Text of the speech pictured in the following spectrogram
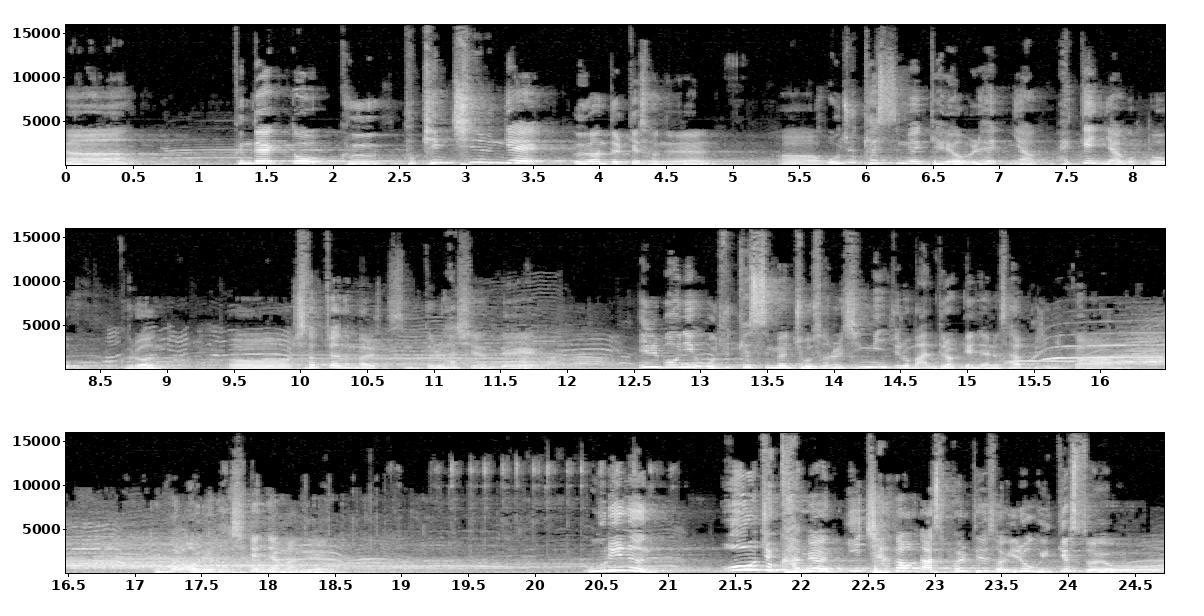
아, 근데 또 그 국힘 친윤계 의원들께서는 어, 오죽했으면 개업을 했냐, 했겠냐고 또 그런 어, 시덥잖은 말씀들을 하시는데 일본이 오죽했으면 조선을 식민지로 만들었겠냐는 사람들이니까 정말 어련하시겠냐마는 우리는 오죽하면 이 차가운 아스팔트에서 이러고 있겠어요.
